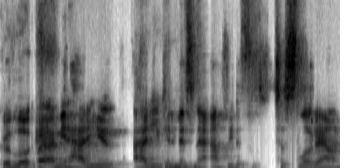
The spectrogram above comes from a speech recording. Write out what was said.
good luck. But I mean, how do you how do you convince an athlete to, to slow down?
